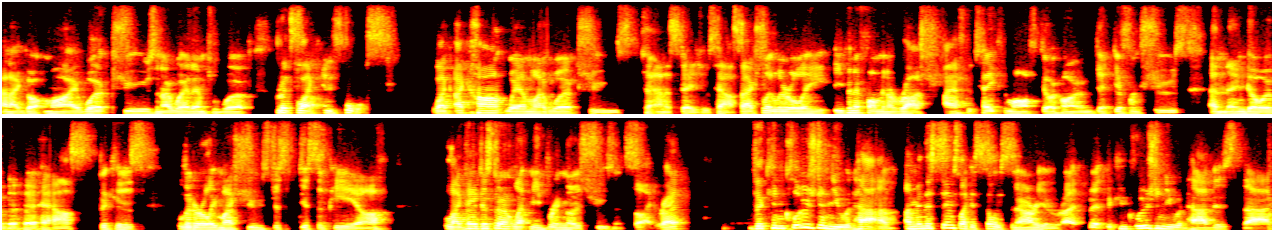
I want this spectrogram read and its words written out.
and I got my work shoes and I wear them to work, but it's like enforced. Like I can't wear my work shoes to Anastasia's house. I actually literally, even if I'm in a rush, I have to take them off, go home, get different shoes, and then go over to her house because literally my shoes just disappear. Like they just don't let me bring those shoes inside, right? The conclusion you would have, I mean, this seems like a silly scenario, right? But the conclusion you would have is that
